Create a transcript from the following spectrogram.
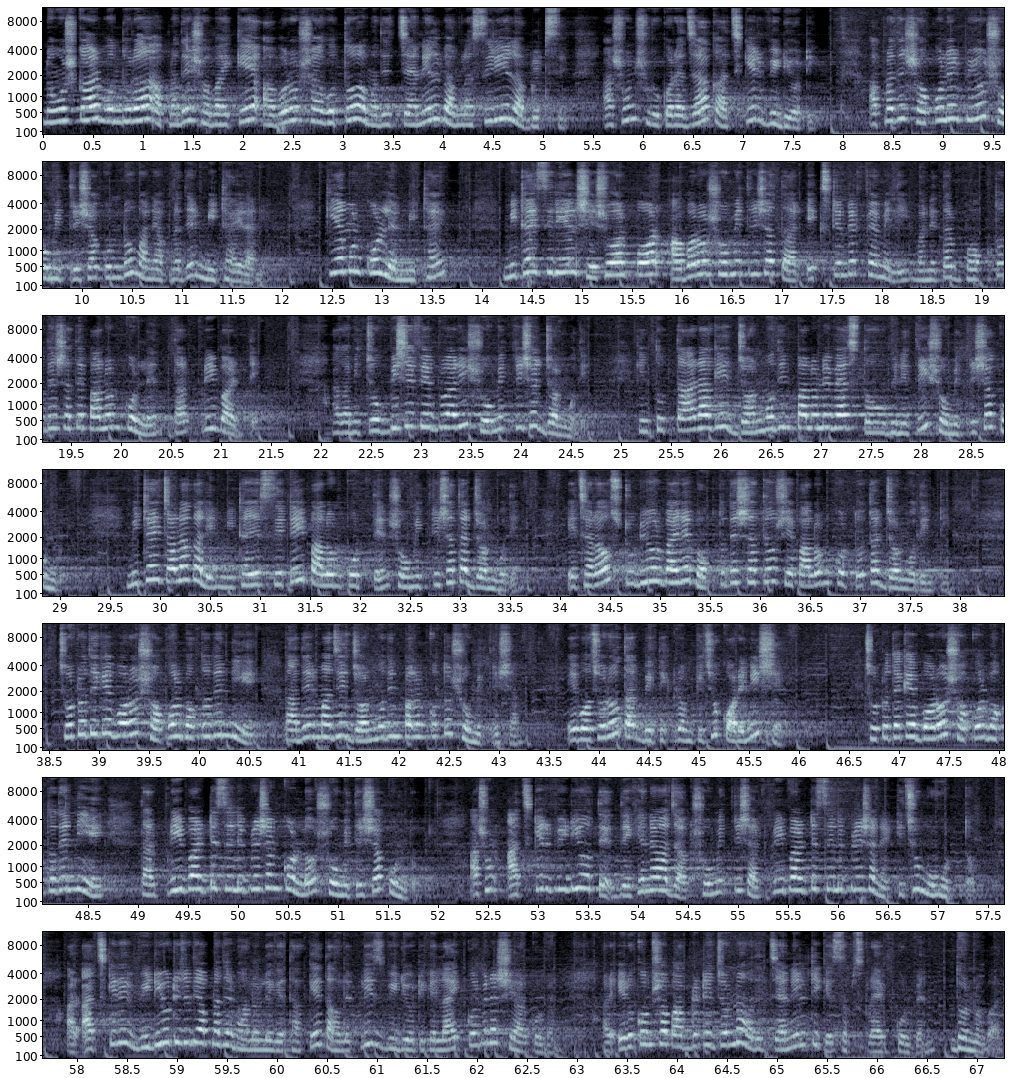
নমস্কার বন্ধুরা, আপনাদের সবাইকে আবারও স্বাগত আমাদের চ্যানেল বাংলা সিরিয়াল আপডেটসে আসুন শুরু করা যাক আজকের ভিডিওটি। আপনাদের সকলের প্রিয় সৌমিত্রিষা কুণ্ডু মানে আপনাদের মিঠাই রানী। কি এমন করলেন মিঠাই? মিঠাই সিরিয়াল শেষ হওয়ার পর আবারও সৌমিত্রিষা তার এক্সটেন্ডেড ফ্যামিলি মানে তার ভক্তদের সাথে পালন করলেন তার প্রি বার্থডে আগামী চব্বিশে ফেব্রুয়ারি সৌমিত্রিষার জন্মদিন। কিন্তু তার আগে জন্মদিন পালনে ব্যস্ত অভিনেত্রী সৌমিত্রিষা কুণ্ডু। মিঠাই চলাকালীন মিঠাইয়ের সেটেই পালন করতেন সৌমিত্রিষা তার জন্মদিন। এছাড়াও স্টুডিওর বাইরে ভক্তদের সাথেও সে পালন করত তার জন্মদিনটি। ছোট থেকে বড় সকল ভক্তদের নিয়ে তাদের মাঝে জন্মদিন পালন করত সৌমিত্রিষা এবছরও তার ব্যতিক্রম কিছু করেনি সে। ছোট থেকে বড় সকল ভক্তদের নিয়ে তার প্রি বার্থডে সেলিব্রেশন করল সৌমিত্রিষা কুণ্ডু। আসুন আজকের ভিডিওতে দেখে নেওয়া যাক সৌমিত্রিষার প্রি বার্থডে সেলিব্রেশনের কিছু মুহূর্ত। আর আজকের এই ভিডিওটি যদি আপনাদের ভালো লেগে থাকে, তাহলে প্লিজ ভিডিওটিকে লাইক করবেন আর শেয়ার করবেন। আর এরকম সব আপডেটের জন্য আমাদের চ্যানেলটিকে সাবস্ক্রাইব করবেন। ধন্যবাদ।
